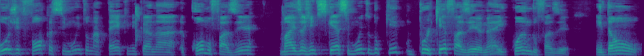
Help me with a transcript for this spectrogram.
Hoje foca-se muito na técnica, na como fazer, mas a gente esquece muito do que, por que fazer, né? E quando fazer. Então,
